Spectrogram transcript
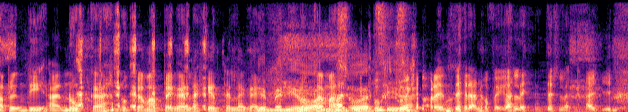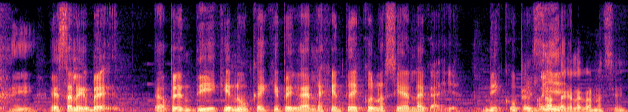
aprendí a nunca, nunca más pegar a la gente en la calle. Bienvenido Nunca al más. Tuve que aprender a no pegarle gente en la calle. sí. Esa le- me- aprendí que nunca hay que pegarle a gente desconocida en la calle, ni escupir. Oye. que la conocí.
